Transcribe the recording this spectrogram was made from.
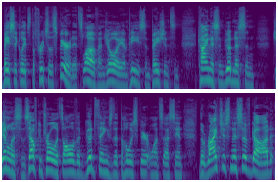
basically it's the fruits of the spirit. It's love and joy and peace and patience and kindness and goodness and gentleness and self-control. It's all of the good things that the holy spirit wants us in. The righteousness of god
